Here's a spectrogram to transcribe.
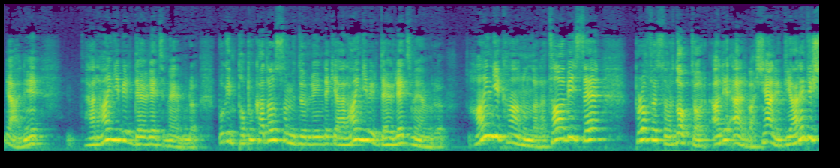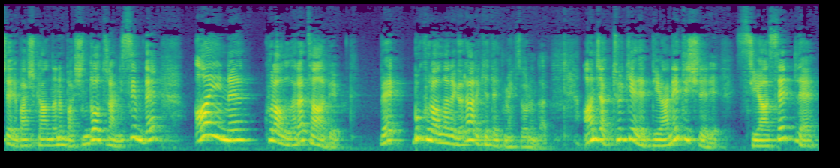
Yani herhangi bir devlet memuru, bugün Tapu Kadastro Müdürlüğü'ndeki herhangi bir devlet memuru hangi kanunlara tabi ise Profesör Doktor Ali Erbaş yani Diyanet İşleri Başkanlığı'nın başında oturan isim de aynı kurallara tabi ve bu kurallara göre hareket etmek zorunda. Ancak Türkiye'de Diyanet İşleri siyasetle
